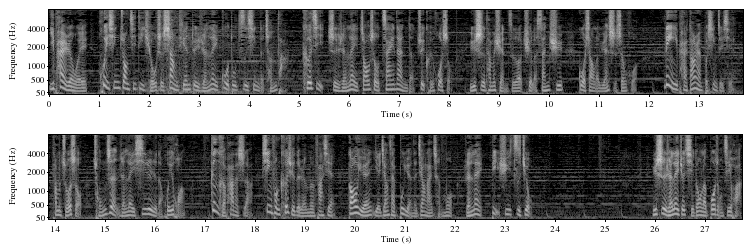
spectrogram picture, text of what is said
一派认为彗星撞击地球是上天对人类过度自信的惩罚，科技是人类遭受灾难的罪魁祸首。于是，他们选择去了山区，过上了原始生活。另一派当然不信这些，他们着手重振人类昔日的辉煌。更可怕的是啊，信奉科学的人们发现高原也将在不远的将来沉没，人类必须自救。于是人类就启动了播种计划，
